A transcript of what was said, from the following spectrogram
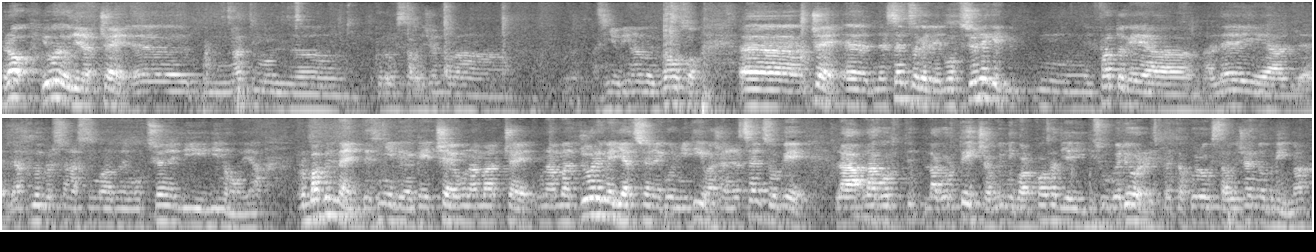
Però io volevo dire, cioè, eh, un attimo il- quello che stava dicendo la, la signorina Loi, non lo so, eh, cioè, eh, nel senso che l'emozione che mh, fatto che a, a lei e alle altre due persone ha stimolato un'emozione di, di noia, probabilmente significa che c'è una, c'è una maggiore mediazione cognitiva, cioè nel senso che la, la corte- la corteccia, quindi qualcosa di, di superiore rispetto a quello che stavo dicendo prima,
